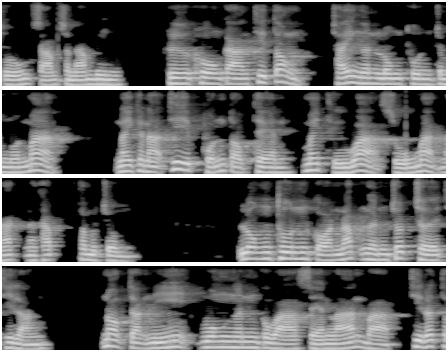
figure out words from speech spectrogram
สูง 3 สนามบิน คือโครงการที่ต้องใช้เงินลงทุนจำนวนมาก ในขณะที่ผลตอบแทนไม่ถือว่าสูงมากนักนะครับท่านผู้ชม ลงทุนก่อนรับเงินชดเชยทีหลัง นอกจากนี้วงเงินกว่าแสนล้านบาทที่รัฐ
